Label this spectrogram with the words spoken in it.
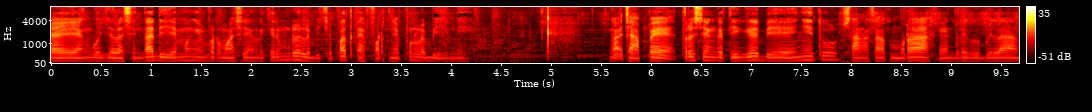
Kayak yang gue jelasin tadi emang informasi yang dikirim udah lebih cepat effortnya pun lebih ini. Nggak capek. Terus yang ketiga biayanya itu sangat-sangat murah kayak yang tadi gue bilang.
